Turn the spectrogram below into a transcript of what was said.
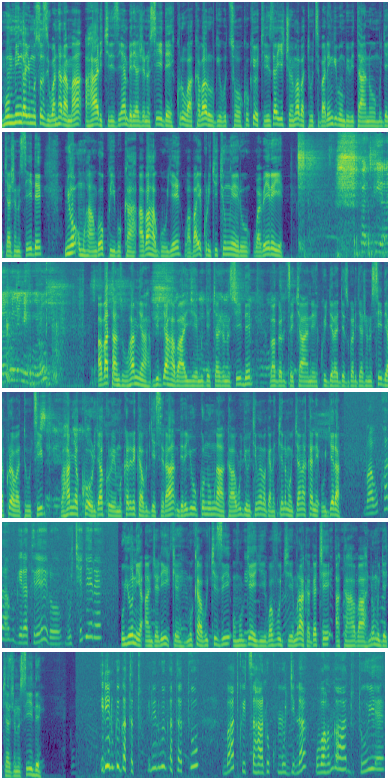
mu mpinga y'umusozi wa ntarama ahari kiliziya mbere ya jenoside kuri ubu hakaba hari urwibutso kuko iyo kiliziya yiciwemo abatutsi barenga ibihumbi bitanu mu gihe cya jenoside ni ho umuhango wo kwibuka abahaguye wabaye kuri iki cyumweru wabereye. Abatanze ubuhamya bw'ibyahabaye mu gihe cya jenoside bagarutse cyane ku igeragezwa rya jenoside yakorewe abatutsi bahamya ko ryakorewe mu karere ka bugesera mbere y'uko n'umwaka w'igihumbi kimwe magana cyenda mirongo icyenda na kane ugera. Babuko arambwira ati rero bukenyere uyu ni angelique mukabukizi umubyeyi wavukiye muri aka gace akahaba no mu gihe cya jenoside. Irindwi gatatu irindwi gatatu batwitse ahantu ku mugina ubu aha ngaha dutuye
